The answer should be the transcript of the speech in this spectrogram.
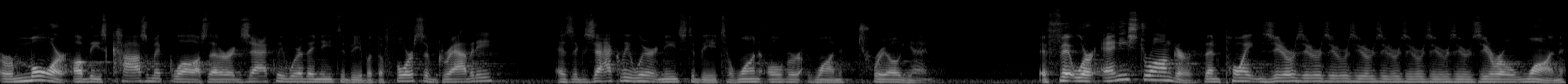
or more of these cosmic laws that are exactly where they need to be, but the force of gravity is exactly where it needs to be to 1 over 1 trillion. If it were any stronger than 0.000000001,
